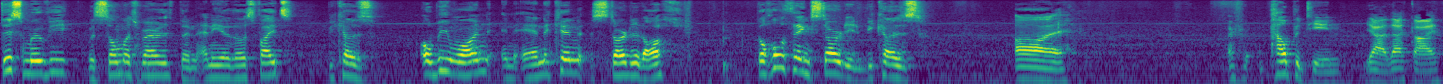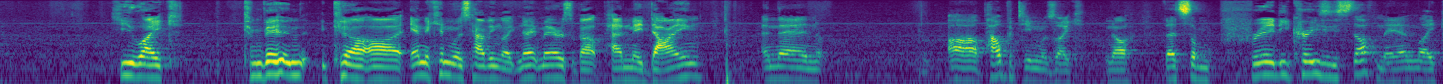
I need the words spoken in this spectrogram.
this movie was so much better than any of those fights because Obi Wan and Anakin started off. The whole thing started because uh, Palpatine, yeah, that guy, he like convinced uh, Anakin was having like nightmares about Padme dying, and then uh, Palpatine was like, you know, that's some pretty crazy stuff, man. Like,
